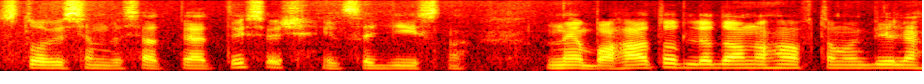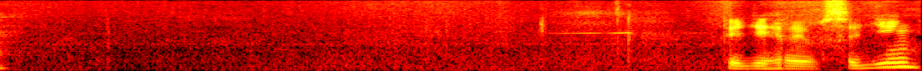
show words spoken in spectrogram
185 тисяч, і це дійсно небагато для даного автомобіля. Підігрів сидінь.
